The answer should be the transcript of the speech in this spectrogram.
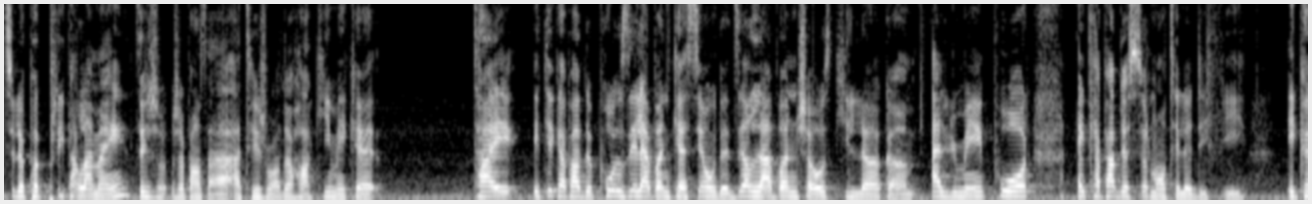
tu l'as pas pris par la main, je, je pense à, à tes joueurs de hockey, mais que tu as été capable de poser la bonne question ou de dire la bonne chose qui l'a comme allumé pour être capable de surmonter le défi. Et que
